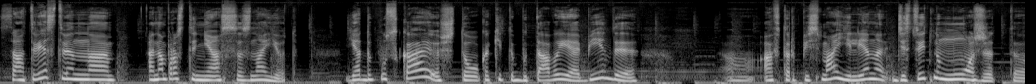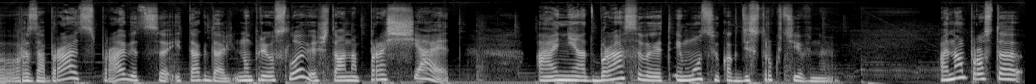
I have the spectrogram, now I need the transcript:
Соответственно, она просто не осознает. Я допускаю, что какие-то бытовые обиды автор письма Елена действительно может э, разобрать, справиться и так далее. Но при условии, что она прощает, а не отбрасывает эмоцию как деструктивную. Она просто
